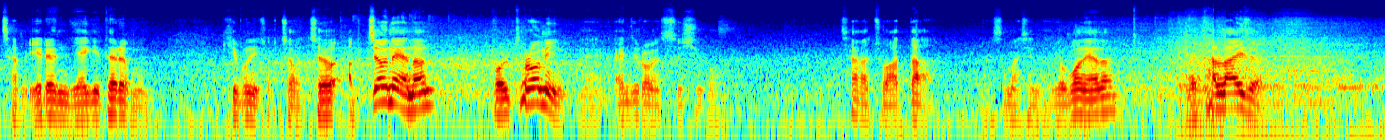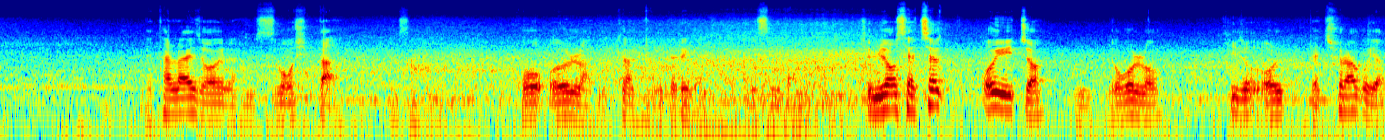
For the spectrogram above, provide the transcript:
참 이런 얘기 들으면 기분이 좋죠. 저 앞전에는 볼트로닝 네, 엔진오일 쓰시고 차가 좋았다 말씀하시는데 요번에는 메탈라이저 메탈라이저 오일을 한번 써보고 싶다 그래서 그 오일로 한번 교환해 드리겠습니다. 지금 요 세척 오일 있죠? 음, 요걸로 기존 오일 배출하고요.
